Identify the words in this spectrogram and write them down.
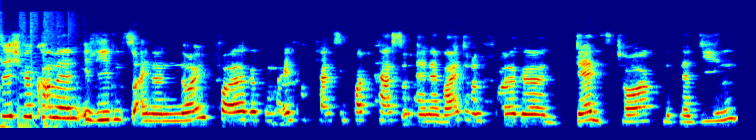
Herzlich willkommen, ihr Lieben, zu einer neuen Folge vom Einfach Tanzen Podcast und einer weiteren Folge Dance Talk mit Nadine,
